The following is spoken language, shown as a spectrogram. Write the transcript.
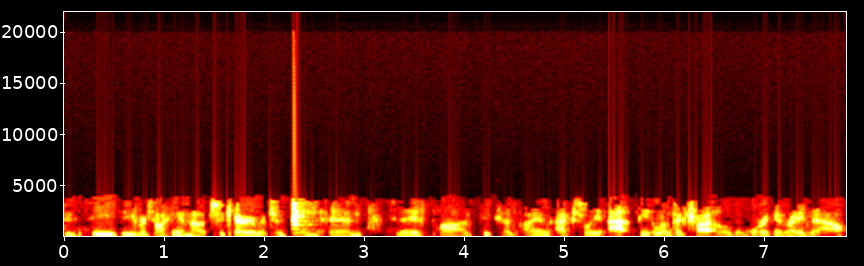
to see that you were talking about Sha'Carri Richardson in today's pod because I am actually at the Olympic trials in Oregon right now.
